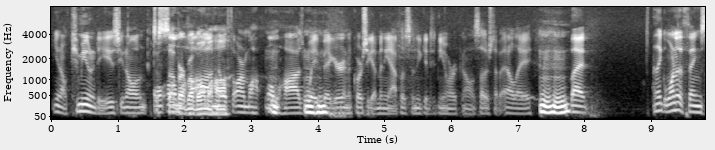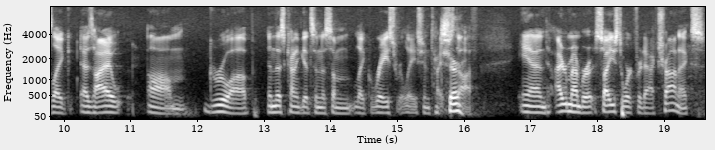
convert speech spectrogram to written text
you know communities, you know, it's a suburb of Omaha. North Omaha, Omaha is way bigger, and of course you got Minneapolis, and you get to New York and all this other stuff, L.A. Mm-hmm. But I think one of the things, like as I um, grew up, and this kind of gets into some like race relation type Sure. stuff. And I remember, so I used to work for Daktronics,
